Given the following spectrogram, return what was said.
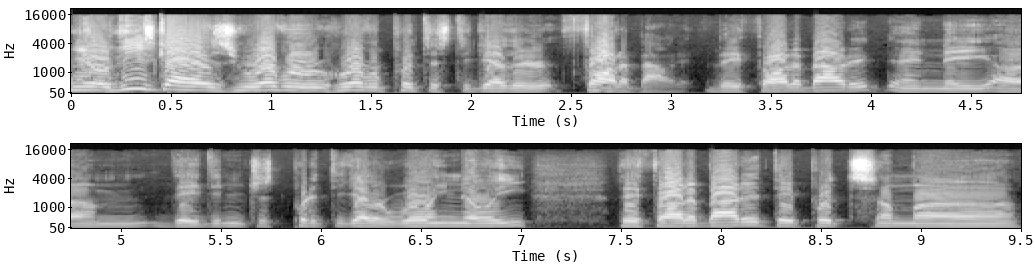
you know these guys whoever whoever put this together thought about it. They thought about it and they um, they didn't just put it together willy-nilly. They thought about it. They put some uh,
